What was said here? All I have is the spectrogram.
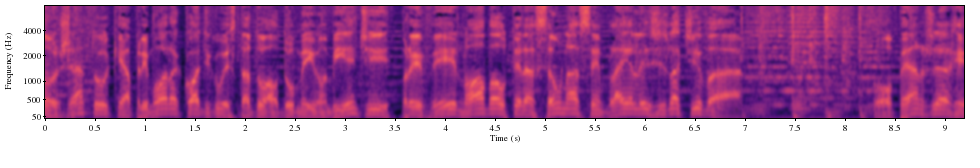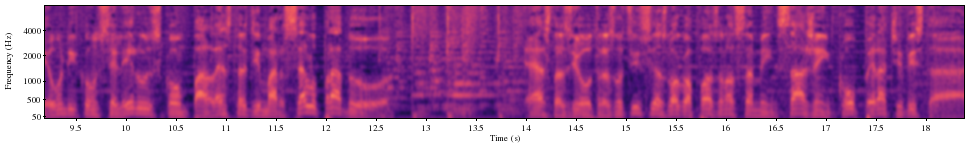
Projeto que aprimora Código Estadual do Meio Ambiente prevê nova alteração na Assembleia Legislativa. Cooperja reúne conselheiros com palestra de Marcelo Prado. Estas e outras notícias logo após a nossa mensagem cooperativista.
